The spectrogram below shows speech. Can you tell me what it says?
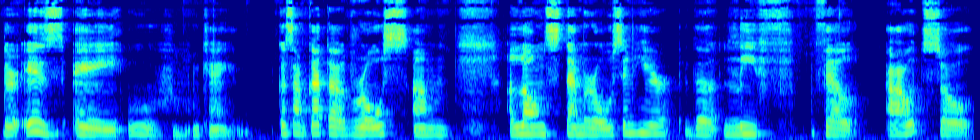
there is a, ooh, okay. Because I've got a rose, um, a long stem rose in here. The leaf fell out. So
